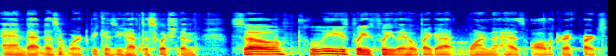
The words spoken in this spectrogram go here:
and that doesn't work because you have to switch them. So please, please, please, I hope I got one that has all the correct parts.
